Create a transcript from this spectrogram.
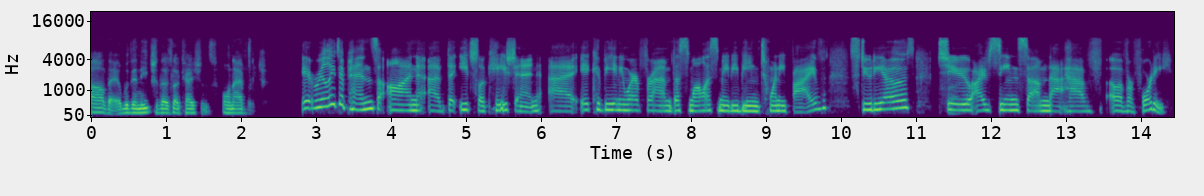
are there within each of those locations on average? It really depends on uh, the each location. Uh, it could be anywhere from the smallest, maybe being 25 studios, to I've seen some that have over 40.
